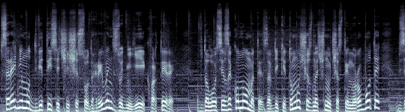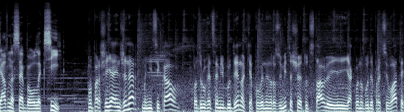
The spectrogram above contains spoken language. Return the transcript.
В середньому 2600 гривень з однієї квартири. Вдалося зекономити завдяки тому, що значну частину роботи взяв на себе Олексій. По-перше, я інженер, мені цікаво. По-друге, це мій будинок. Я повинен розуміти, що я тут ставлю і як воно буде працювати.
